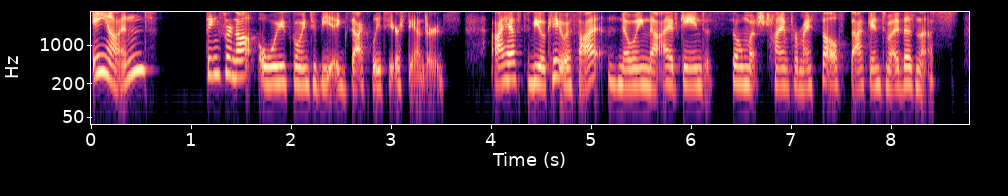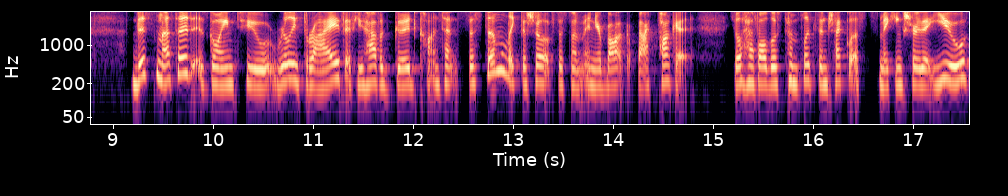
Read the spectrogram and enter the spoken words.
And things are not always going to be exactly to your standards. I have to be okay with that, knowing that I've gained so much time for myself back into my business. This method is going to really thrive if you have a good content system like the show up system in your back pocket. You'll have all those templates and checklists, making sure that you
